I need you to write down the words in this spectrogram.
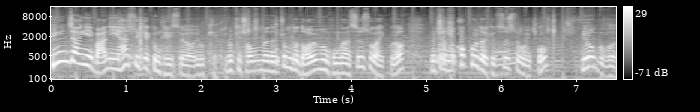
굉장히 많이 할 수 있게끔 돼 있어요. 이렇게 이렇게 접으면은 좀더 넓은 공간 쓸 수가 있고요. 이렇게 하면 컵홀더 이렇게 쓸 수가 있고 이런 부분.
